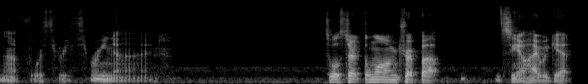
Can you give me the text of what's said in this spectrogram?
Not 4339. So we'll start the long trip up see how high we get.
